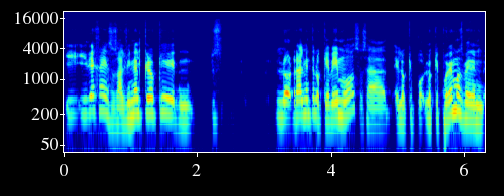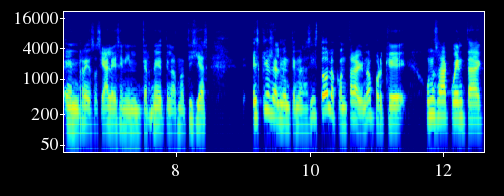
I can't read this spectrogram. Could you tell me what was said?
Y, deja eso, al final creo que mm, pues, realmente lo que vemos, o sea, lo que, lo que podemos ver en, redes sociales, en internet, en las noticias, es que realmente no es así, es todo lo contrario, ¿no? Porque uno se da cuenta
